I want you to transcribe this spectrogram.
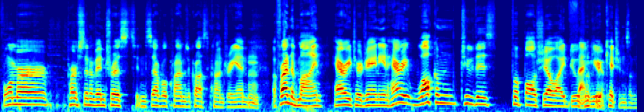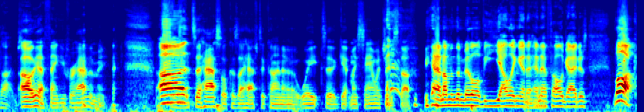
former person of interest in several crimes across the country, and hmm. a friend of mine, Harry Turjanian. Harry, welcome to this football show I do Thank from your kitchen sometimes. Oh yeah, thank you for having me. Uh, it's a hassle because I have to kind of wait to get my sandwich and stuff. Yeah, and I'm in the middle of yelling at an NFL guy. Just look,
